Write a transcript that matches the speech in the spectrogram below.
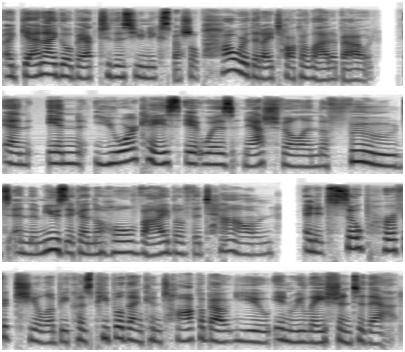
Again, I go back to this unique special power that I talk a lot about. And in your case, it was Nashville and the foods and the music and the whole vibe of the town. And it's so perfect, Sheila, because people then can talk about you in relation to that.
